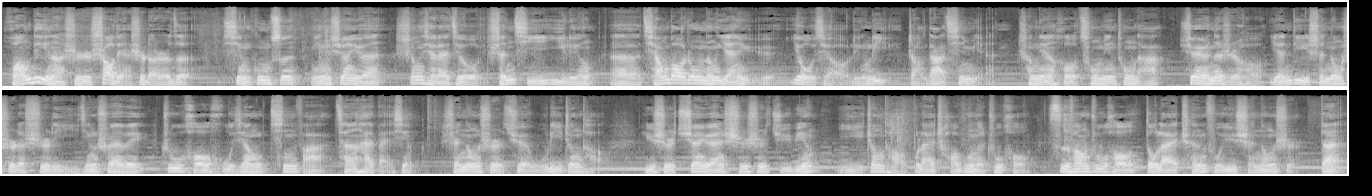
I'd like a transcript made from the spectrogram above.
皇帝呢是少典氏的儿子，姓公孙，名轩辕，生下来就神奇异灵，呃，襁褓中能言语，幼小伶俐，长大勤勉，成年后聪明通达。轩辕的时候，炎帝神农氏的势力已经衰微，诸侯互相侵伐，残害百姓，神农氏却无力征讨。于是轩辕时时举兵以征讨不来朝贡的诸侯，四方诸侯都来臣服于神农氏，但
